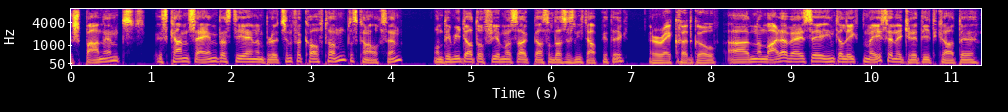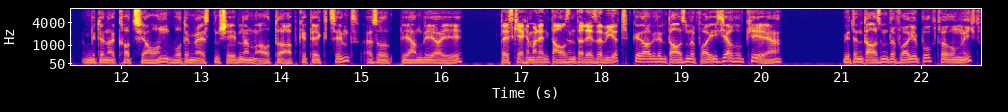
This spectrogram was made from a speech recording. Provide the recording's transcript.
spannend. Es kann sein, dass die einen Blödsinn verkauft haben. Das kann auch sein. Und die Mietautofirma sagt, das und das ist nicht abgedeckt. Record Go. Äh, normalerweise hinterlegt man eh seine Kreditkarte mit einer Kaution, wo die meisten Schäden am Auto abgedeckt sind. Also die haben die ja eh. Da ist gleich einmal ein Tausender reserviert. Genau, mit den Tausender vor. Ist ja auch okay, ja. Wird ein Tausender vorgebucht, warum nicht?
